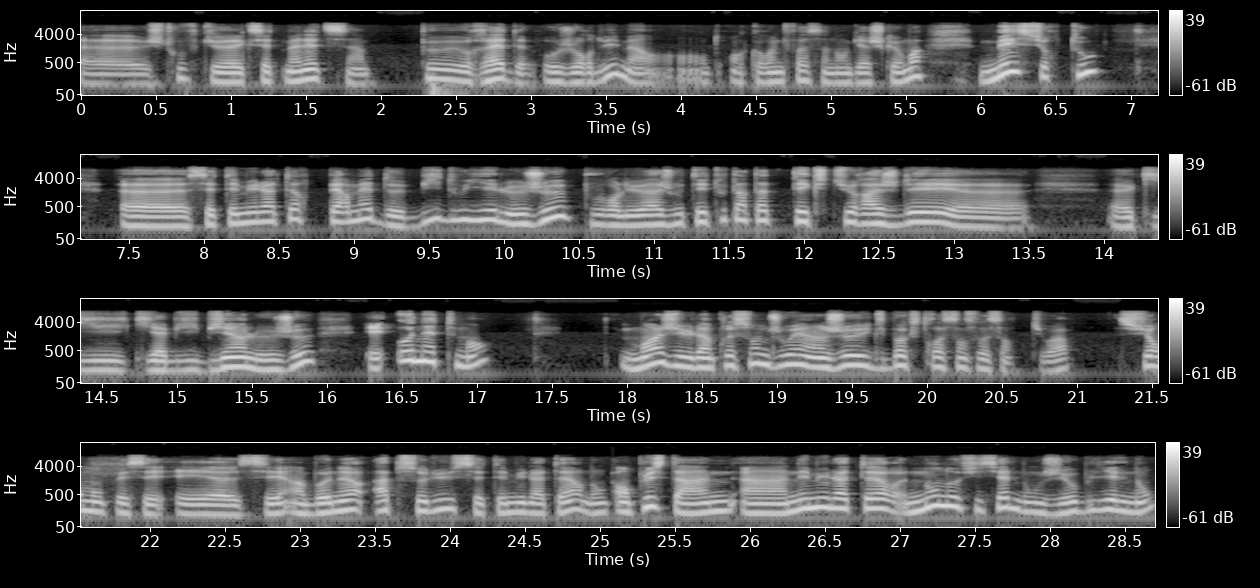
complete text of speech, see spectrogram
Euh, je trouve qu'avec cette manette, c'est un peu raide aujourd'hui, mais en- en- encore une fois, ça n'engage que moi. Mais surtout, euh, cet émulateur permet de bidouiller le jeu pour lui ajouter tout un tas de textures HD euh, euh, qui, qui habillent bien le jeu. Et honnêtement, moi, j'ai eu l'impression de jouer à un jeu Xbox 360, tu vois, sur mon PC. Et euh, c'est un bonheur absolu cet émulateur. Donc, en plus, tu as un, un émulateur non officiel dont j'ai oublié le nom.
